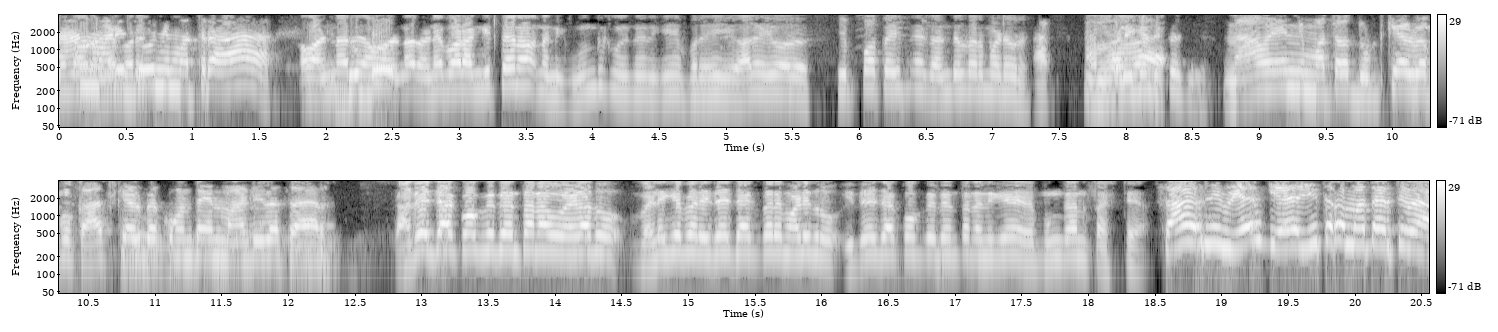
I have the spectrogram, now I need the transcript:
ನಾನ್ ಮಾಡಿದ್ದು ನಿಮ್ ಹತ್ರ ಅಣ್ಣಾರ್ ಹಣೆ ಬಾರ ಹಂಗಿತ್ತೇನೋ? ನನಗೆ ಮುಂದಕ್ಕೆ ನನಗೆ ಬರೀ ಅಲೆ ಇಪ್ಪತ್ತೈದನೇ ಗಂಡಲ್ದಾರ ಮಾಡಿವ್ರಿ. ನಾವೇನ್ ನಿಮ್ ಹತ್ರ ದುಡ್ಡು ಕೇಳ್ಬೇಕು ಕಾಸು ಕೇಳ್ಬೇಕು ಅಂತ ಏನ್ ಮಾಡಿಲ್ಲ ಸರ್. ಅದೇ ಜಾಕ್ ಹೋಗ್ತಿದೆ ಅಂತ ನಾವು ಹೇಳೋದು. ಬೆಳಿಗ್ಗೆ ಬೇರೆ ಇದೇ ಜಾಗದಲ್ಲಿ ಮಾಡಿದ್ರು. ಇದೇ ಜಾಕ್ ಹೋಗ್ತಿದೆ ಅಂತ ನನಗೆ ಮುಂಗಾನ್ಸ್ ಅಷ್ಟೇ. ಸರ್ ನೀವ್ ಏನ್ ಈ ತರ ಮಾತಾಡ್ತೀರಾ?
